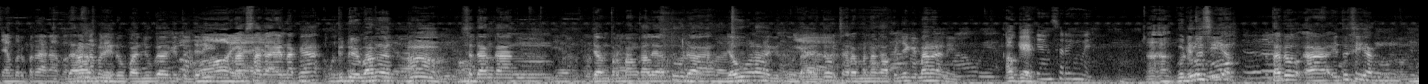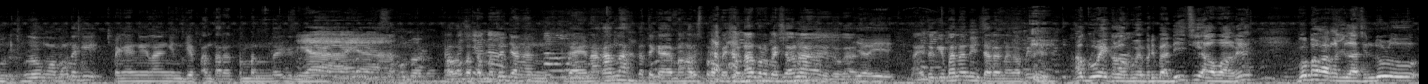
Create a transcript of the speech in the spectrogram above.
Yang berperan apa? dalam kehidupan juga gitu. Jadi Oh, iya, rasa iya. gak enaknya gede banget. Hmm. Sedangkan jam terbang kalian tuh udah jauh lah gitu. Nah Iya. itu cara menanggapinya gimana nih? oke Yang sering nih. Ah, ah, gua dulu sih yang tadi eh, itu sih yang lu ngomong tadi pengen ngilangin gap antara temen tadi gitu. Iya, iya. Kalau ketemu tuh jangan gak enakan lah ketika emang harus profesional profesional gitu kan. Iya, iya. Nah itu gimana nih cara nanggapinnya? Ah gue kalau gue pribadi sih awalnya gue bakal ngejelasin dulu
